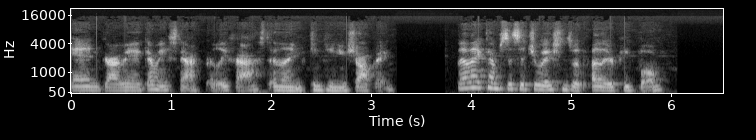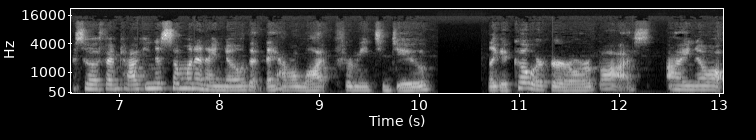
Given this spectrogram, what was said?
and grabbing a gummy snack really fast and then continue shopping. Then that comes to situations with other people. So if I'm talking to someone and I know that they have a lot for me to do, like a coworker or a boss, I know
